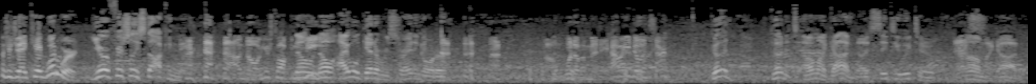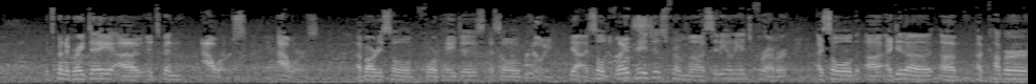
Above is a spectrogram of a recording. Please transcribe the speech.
Mr. J.K. Woodward. You're officially stalking me. oh, no, you're talking No, me. no, no, I will get a restraining order. Oh, one of many. How are you doing, sir? Good, good. It's, oh my God, uh, C2E2. Yes. Oh my God, it's been a great day. Uh, it's been hours, hours. I've already sold four pages. I sold. Really? Yeah, I sold four pages from uh, City on the Edge of Forever. I sold. Uh, I did a, a a cover,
